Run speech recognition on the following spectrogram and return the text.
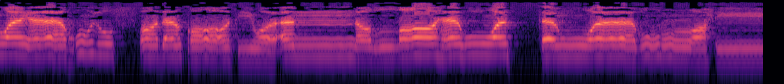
ويأخذ الصدقات وأن الله هو التواب الرحيم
